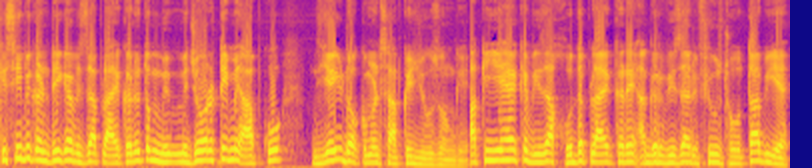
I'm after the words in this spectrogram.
किसी भी कंट्री का वीज़ा अप्लाई करें तो मेजोरिटी में आपको यही डॉक्यूमेंट्स आपके यूज़ होंगे। बाकी ये है कि वीज़ा खुद अप्लाई करें। अगर वीज़ा रिफ्यूज होता भी है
